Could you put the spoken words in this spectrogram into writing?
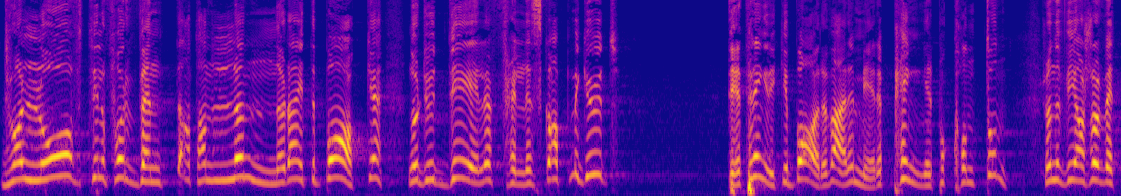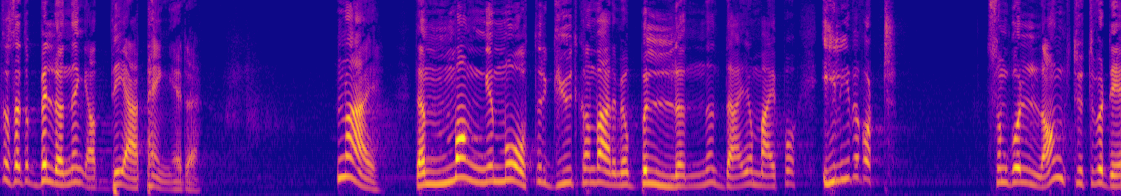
Du har lov til å forvente at han lønner deg tilbake når du deler fellesskap med Gud. Det trenger ikke bare være mer penger på kontoen. Skjønner, Vi har så vett å sette belønning. Ja, det er penger, det. Nei. Det er mange måter Gud kan være med å belønne deg og meg på i livet vårt. Som går langt utover det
